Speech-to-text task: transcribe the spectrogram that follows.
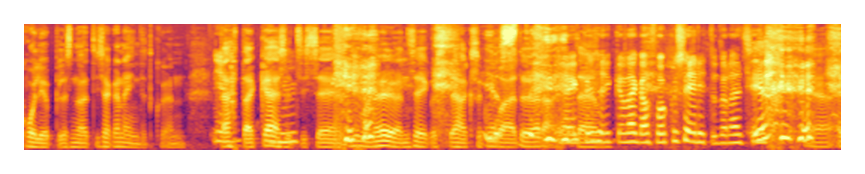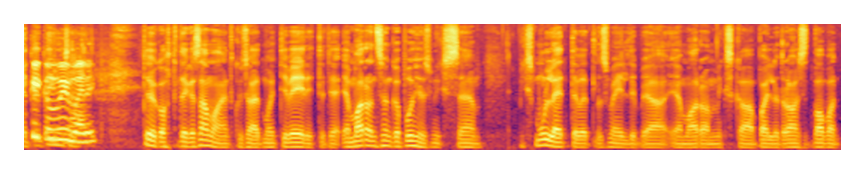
kooliõpilasena oled ise ka näinud, et kui on ja. tähtaeg käes mm, -hmm. et siis see viimane öö on see, kus tehakse kuu aja töö ära. kui sa ikka väga fokusseeritud oled, siis kõik on võimalik. töökohtadega sama, et kui sa oled motiveeritud ja, ja ma arvan, see on ka põhjus, miks miks mulle ettevõtlus meeldib ja, ja ma arvan, miks ka paljud rahaliselt vabad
